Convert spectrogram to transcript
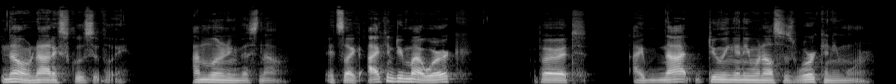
No, not exclusively. I'm learning this now. It's like I can do my work, but I'm not doing anyone else's work anymore.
